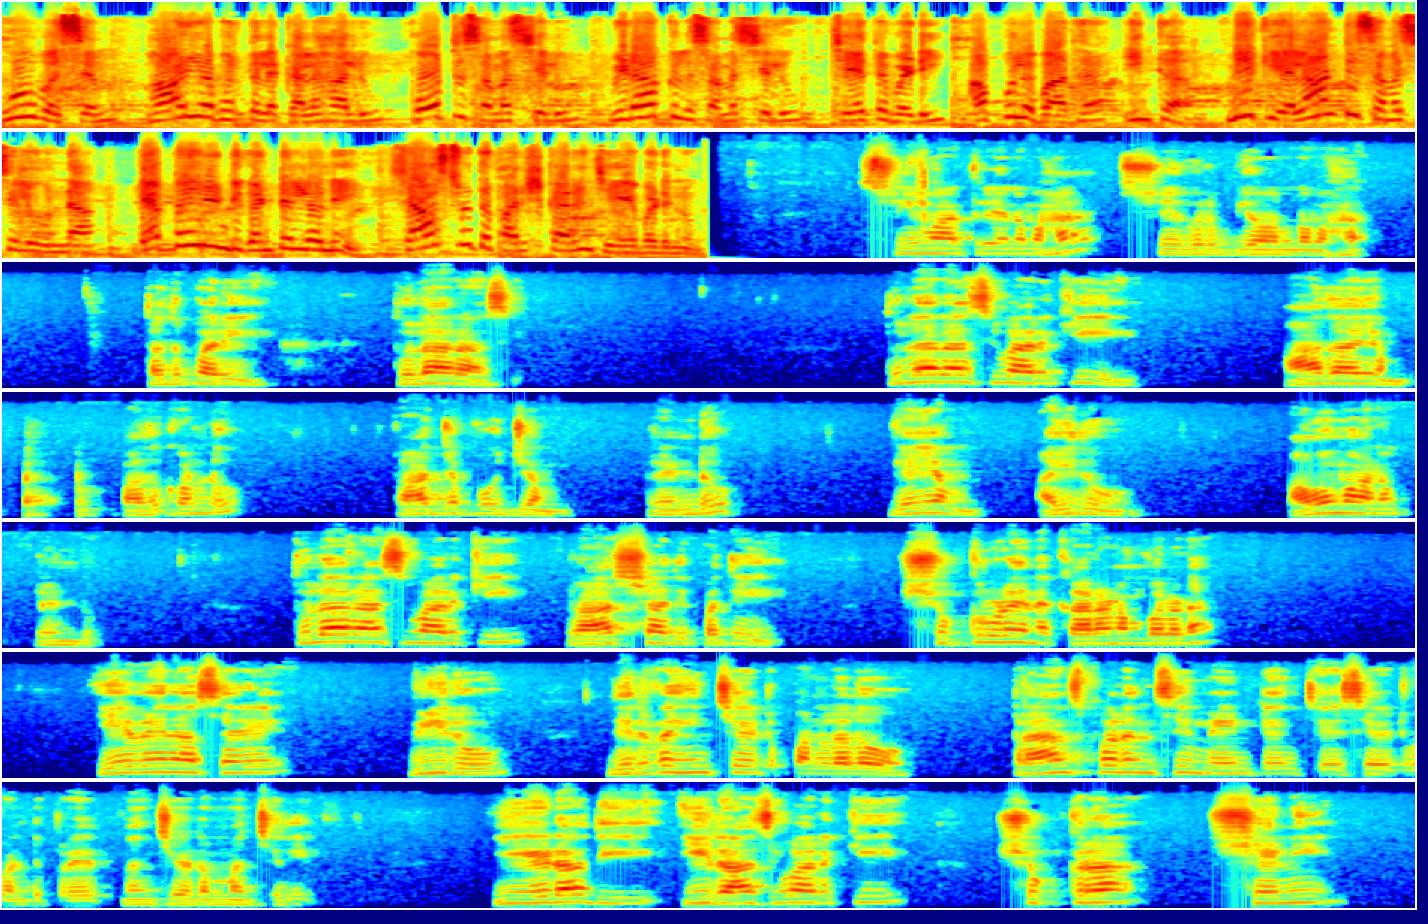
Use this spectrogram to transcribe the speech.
భూవశం భార్యాభర్తల కలహాలు కోర్టు సమస్యలు విడాకుల సమస్యలు చేతబడి అప్పుల బాధ ఇంకా మీకు ఎలాంటి సమస్యలు ఉన్నా డెబ్బై రెండు గంటల్లోనే శాశ్వత పరిష్కారం చేయబడును. శ్రీమాత్రే నమ శ్రీ గురుభ్యో నమ. తదుపరి తులారాశి. తులారాశి వారికి ఆదాయం పదకొండు రాజ్యపూజ్యం రెండు వ్యయం ఐదు అవమానం రెండు. తులారాశి వారికి రాష్ట్రాధిపతి శుక్రుడైన కారణం వలన ఏవైనా సరే వీరు నిర్వహించేటు పనులలో ట్రాన్స్పరెన్సీ మెయింటైన్ చేసేటువంటి ప్రయత్నం చేయడం మంచిది. ఈ ఏడాది ఈ రాశి వారికి శుక్ర శని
